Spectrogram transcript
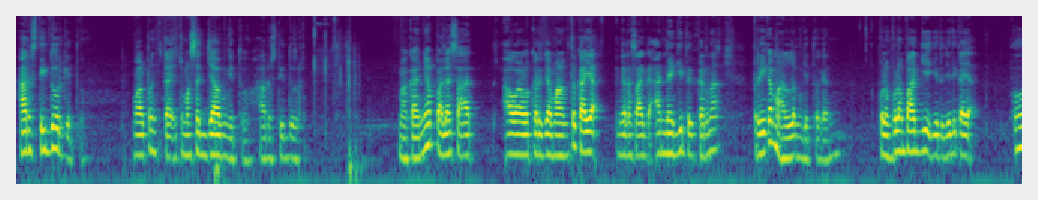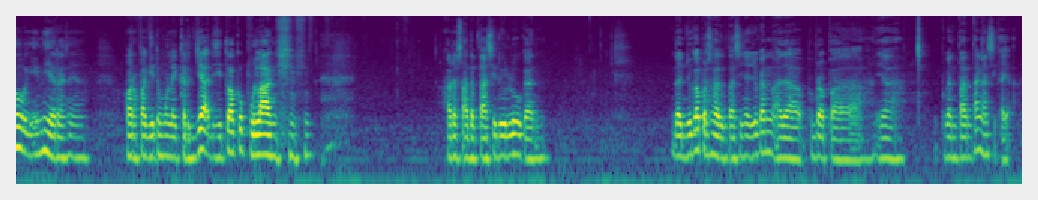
harus tidur gitu. Walaupun kayak cuma sejam gitu harus tidur. Makanya pada saat awal-awal kerja malam tuh kayak ngerasa agak aneh gitu karena pergi kan malam gitu kan. Pulang-pulang pagi gitu jadi kayak oh ini ya rasanya. Orang pagi itu mulai kerja di situ aku pulang. Harus adaptasi dulu kan. Dan juga proses adaptasinya juga kan ada beberapa ya bukan tantangan sih kayak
